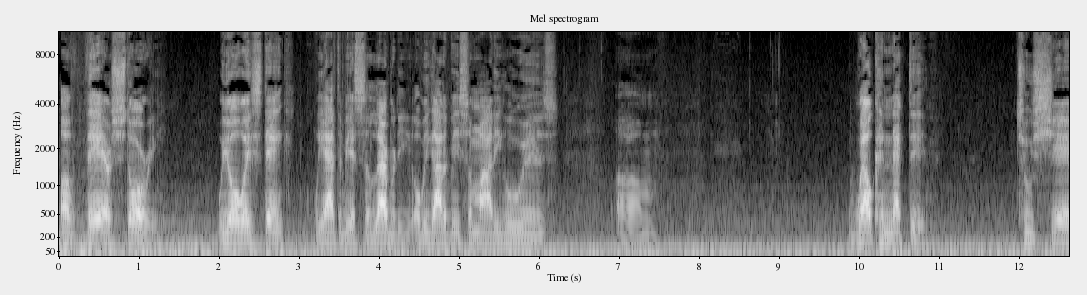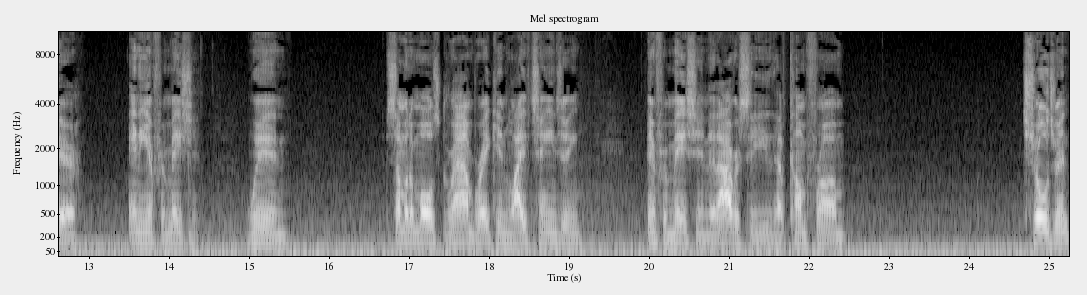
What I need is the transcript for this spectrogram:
of their story we always think we have to be a celebrity or we got to be somebody who is um, well connected to share any information. When some of the most groundbreaking, life changing information that I received have come from children,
